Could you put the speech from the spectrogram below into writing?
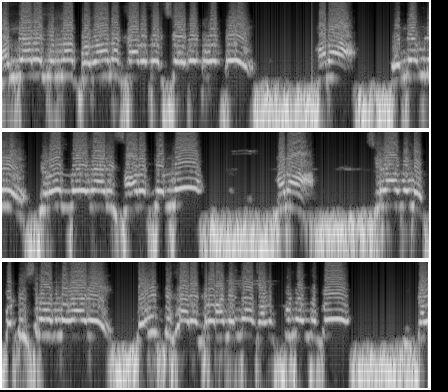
నంద్యాల జిల్లా ప్రధాన కార్యదర్శి అయినటువంటి మన ఎన్ఎండి ఫిరోజ్ భాయ్ గారి సారథ్యంలో మన శ్రీరాములు పొట్టి శ్రీరాములు గారి జయంతి కార్యక్రమాన్ని ఇలా జరుపుకున్నందుకు ఇక్కడ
